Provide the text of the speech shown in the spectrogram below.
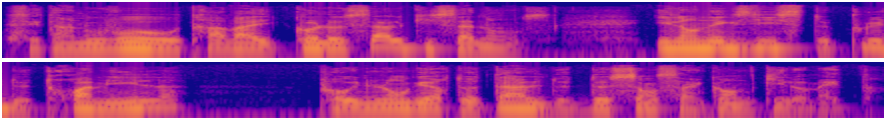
C'est un nouveau travail colossal qui s'annonce. Il en existe plus de 3000 pour une longueur totale de 250 km.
